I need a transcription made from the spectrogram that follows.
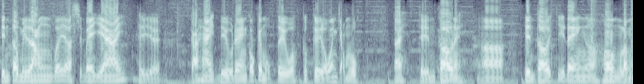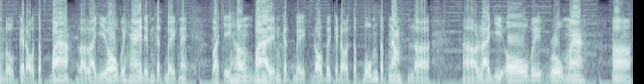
Inter Milan với uh, Spezia ấy, thì cả hai đều đang có cái mục tiêu cực kỳ là quan trọng luôn. Đây thì Inter này uh, Inter chỉ đang hơn lần được cái đội top 3 là Lazio với hai điểm cách biệt này và chỉ hơn 3 điểm cách biệt đối với cái đội top 4 top 5 là uh, Lazio với Roma. Uh,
